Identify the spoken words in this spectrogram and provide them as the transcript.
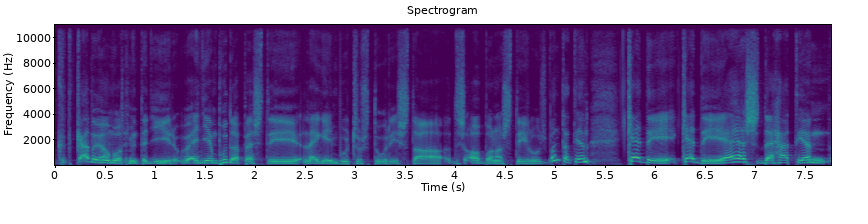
kb. olyan volt, mint egy, ír, egy ilyen budapesti legénybúcsús turista, és abban a stílusban, tehát ilyen kedé, kedélyes, de hát ilyen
